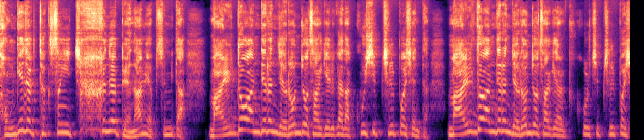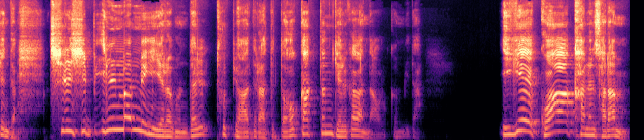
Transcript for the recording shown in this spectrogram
통계적 특성이 전혀 변함이 없습니다. 말도 안 되는 여론조사 결과다 97% 말도 안 되는 여론조사 결과 97% 71만 명이 여러분들 투표하더라도 똑같은 결과가 나올 겁니다. 이게 과학하는 사람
